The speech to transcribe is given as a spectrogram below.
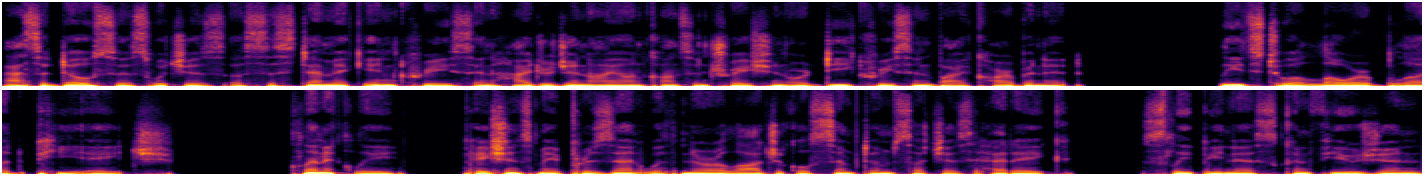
Acidosis, which is a systemic increase in hydrogen ion concentration or decrease in bicarbonate, leads to a lower blood pH. Clinically, patients may present with neurological symptoms such as headache, sleepiness, confusion,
